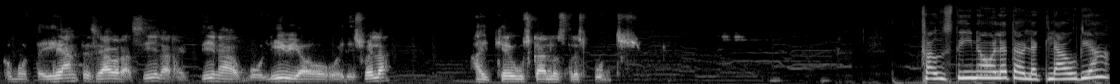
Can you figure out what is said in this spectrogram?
como te dije antes, sea Brasil, Argentina, Bolivia o Venezuela, hay que buscar los tres puntos. Faustino, hola, te habla Claudia.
